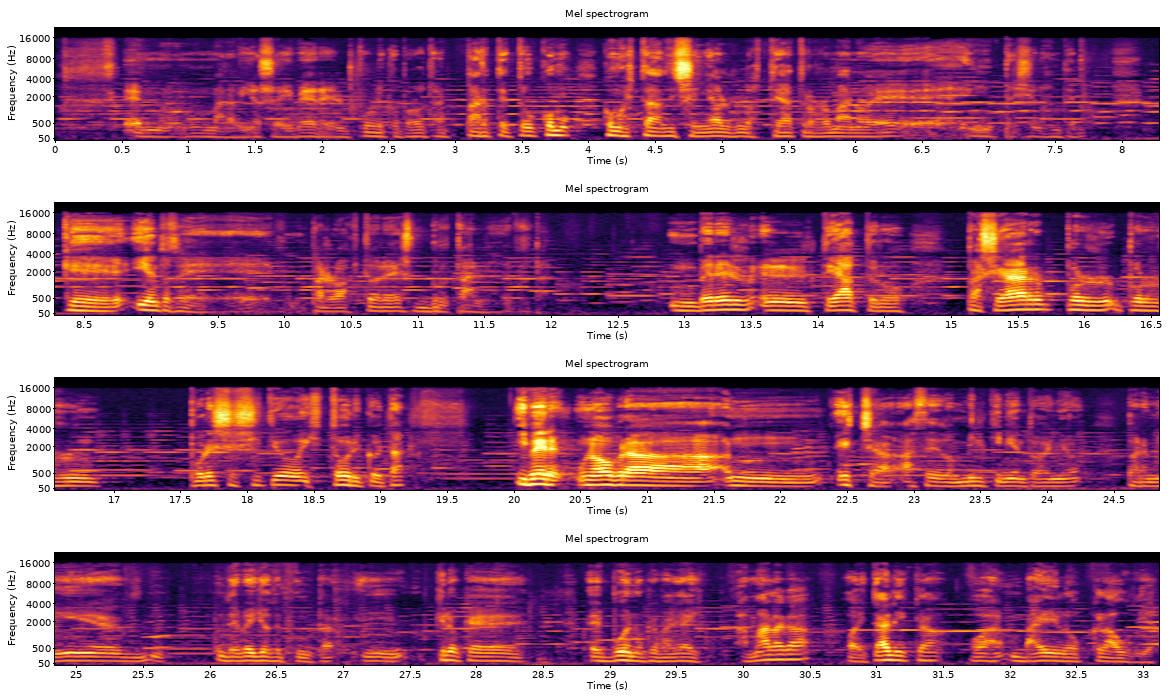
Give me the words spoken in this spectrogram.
es maravilloso y ver el público por otra parte, todo cómo, cómo está diseñado los teatros romanos es impresionante. ¿no? Que, y entonces eh, para los actores es brutal, es brutal ver el, teatro, pasear por, por, por ese sitio histórico y tal, y ver una obra mm, hecha hace 2500 años, para mí es de vellos de punta. Y creo que es bueno que vayáis a Málaga o a Itálica o a Bailo Claudia.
